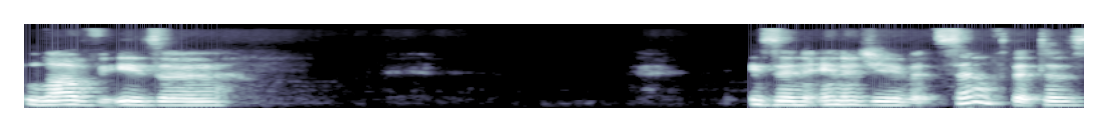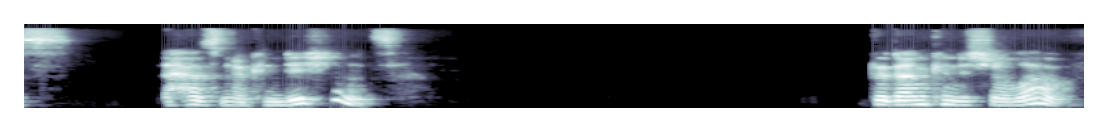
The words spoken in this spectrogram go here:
love is a is an energy of itself that does has no conditions. That unconditional love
